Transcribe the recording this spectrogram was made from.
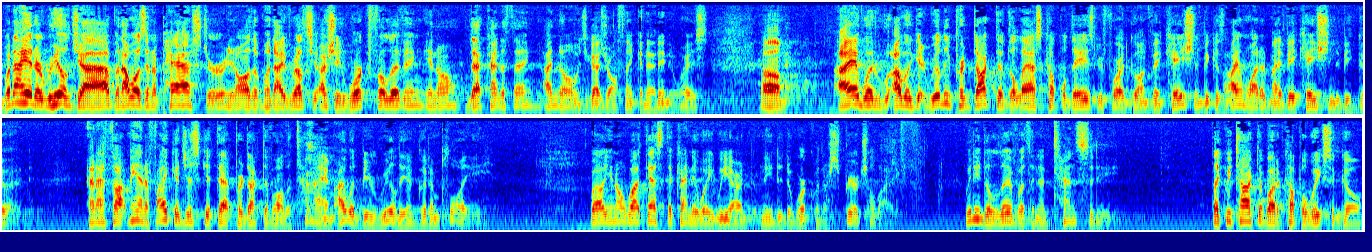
When I had a real job, when I wasn't a pastor, you know, when I actually worked for a living, you know, that kind of thing. I know what you guys are all thinking that, anyways. Um, I would I would get really productive the last couple days before I'd go on vacation because I wanted my vacation to be good. And I thought, man, if I could just get that productive all the time, I would be really a good employee. Well, you know what? That's the kind of way we are needed to work with our spiritual life. We need to live with an intensity. Like we talked about a couple weeks ago,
